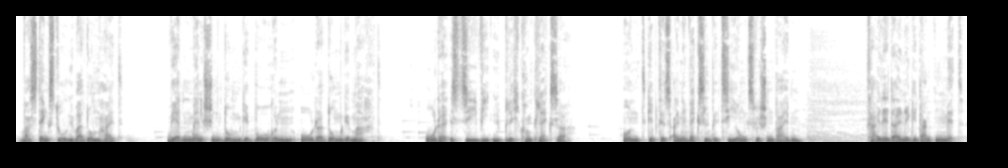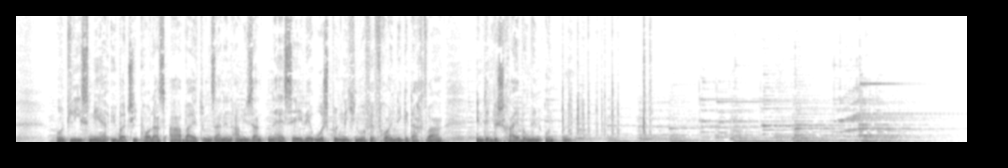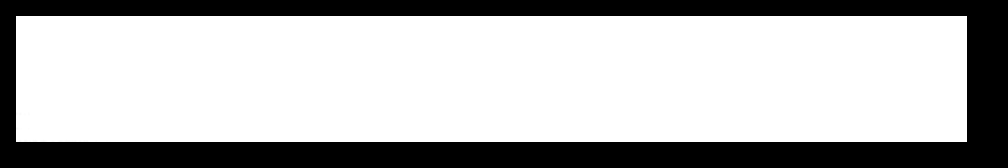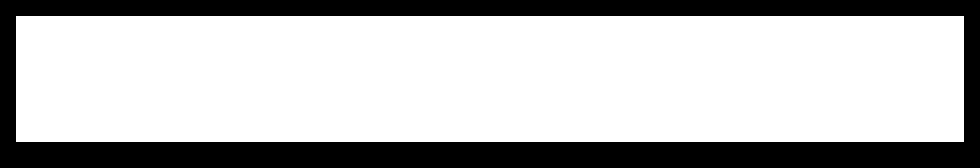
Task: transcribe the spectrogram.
Was denkst du über Dummheit? Werden Menschen dumm geboren oder dumm gemacht? Oder ist sie wie üblich komplexer? Und gibt es eine Wechselbeziehung zwischen beiden? Teile deine Gedanken mit und lies mehr über Chipollas Arbeit und seinen amüsanten Essay, der ursprünglich nur für Freunde gedacht war, in den Beschreibungen unten.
